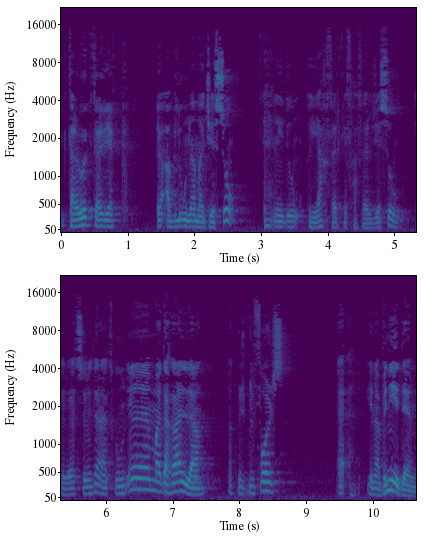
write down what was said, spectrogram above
iktar u iktar jekk iqabluna ma' Ġesu, eh, ngħidu jaħfer kif ħafer Ġesu. Ir-reazzjoni tagħna tkun eh, ma dak Alla, dak mhux bil-fors. Eh, jina bniedem,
